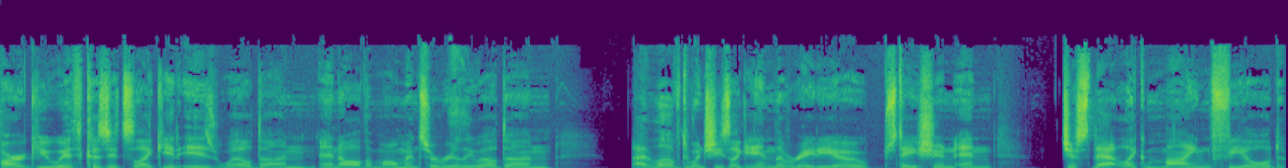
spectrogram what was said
argue with because it's like it is well done and all the moments are really well done. I loved when she's like in the radio station and just that like minefield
